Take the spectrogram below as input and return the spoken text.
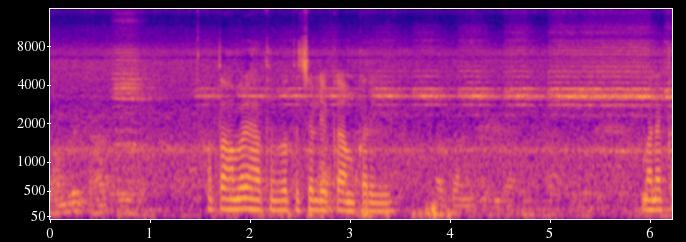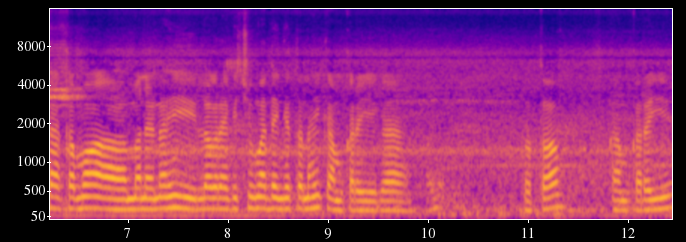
हाँ तो हमारे हाथ में तो चलिए काम करिए। मैंने का कमा मैंने नहीं लग रहा है कि चुमा देंगे तो नहीं काम करिएगा। तो तब तो, काम कराइए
